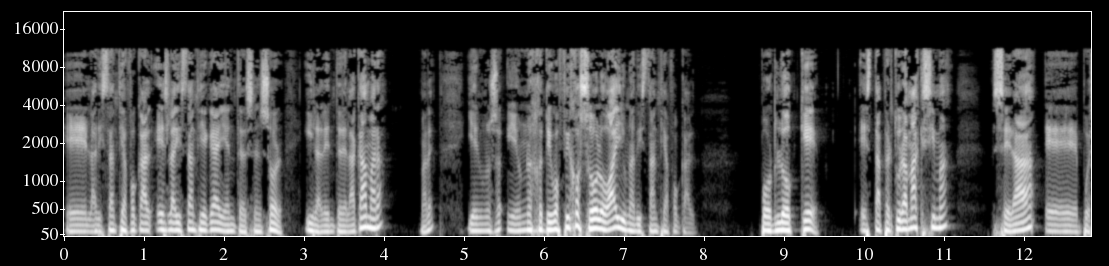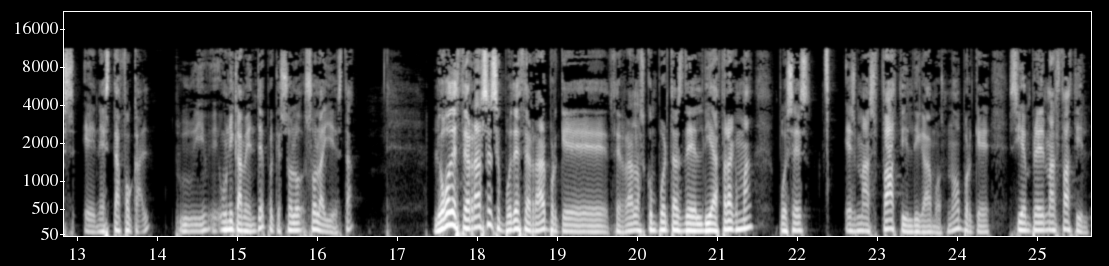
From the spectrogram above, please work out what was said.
eh, la distancia focal es la distancia que hay entre el sensor y la lente de la cámara, ¿vale? Y en, un objetivo fijo solo hay una distancia focal. Por lo que esta apertura máxima será eh, pues en esta focal únicamente, porque solo, solo ahí está. Luego de cerrarse se puede cerrar porque cerrar las compuertas del diafragma pues es, es más fácil, digamos, ¿no? Porque siempre es más fácil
